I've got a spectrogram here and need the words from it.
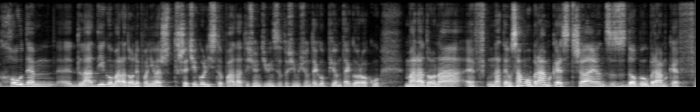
hołdem dla Diego Maradony, ponieważ 3 listopada 1985 roku Maradona na tę samą bramkę strzelając zdobył bramkę w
